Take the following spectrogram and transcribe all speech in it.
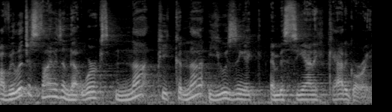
A religious Zionism that works not, not using a, a messianic category,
